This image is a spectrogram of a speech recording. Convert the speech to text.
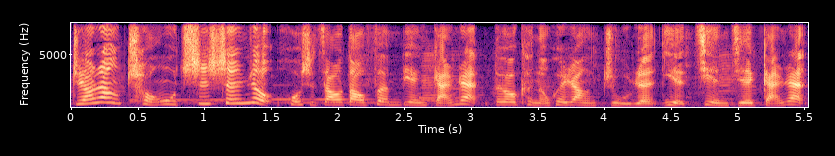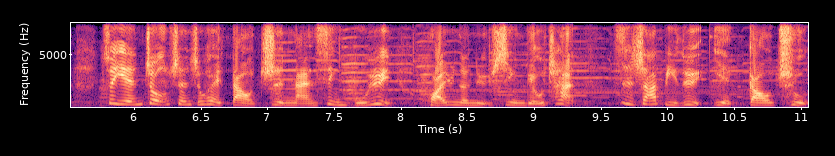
只要让宠物吃生肉或是遭到粪便感染，都有可能会让主人也间接感染。最严重甚至会导致男性不孕，怀孕的女性流产，自杀比率也高出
